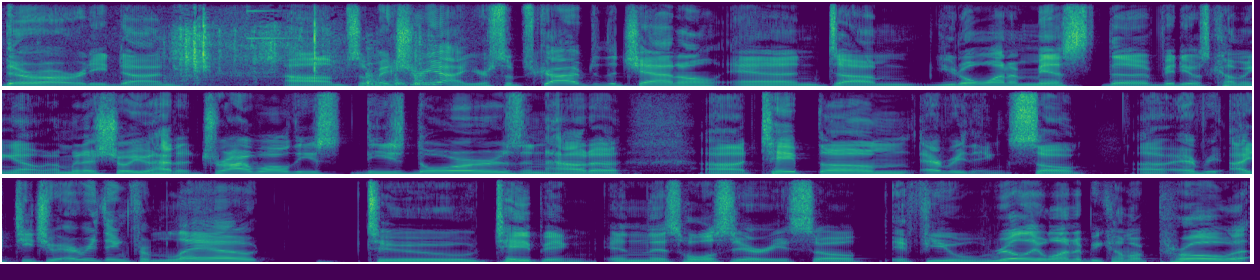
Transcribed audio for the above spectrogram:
they're already done. Um, so make sure, yeah, you're subscribed to the channel and um, you don't want to miss the videos coming out. I'm going to show you how to drywall these these doors and how to uh, tape them, everything. So uh, every I teach you everything from layout to taping in this whole series. So if you really want to become a pro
